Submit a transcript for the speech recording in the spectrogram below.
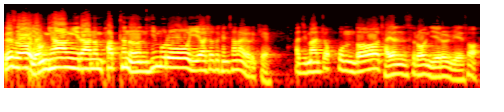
그래서 영향이라는 파트는 힘으로 이해하셔도 괜찮아요. 이렇게. 하지만 조금 더 자연스러운 이해를 위해서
